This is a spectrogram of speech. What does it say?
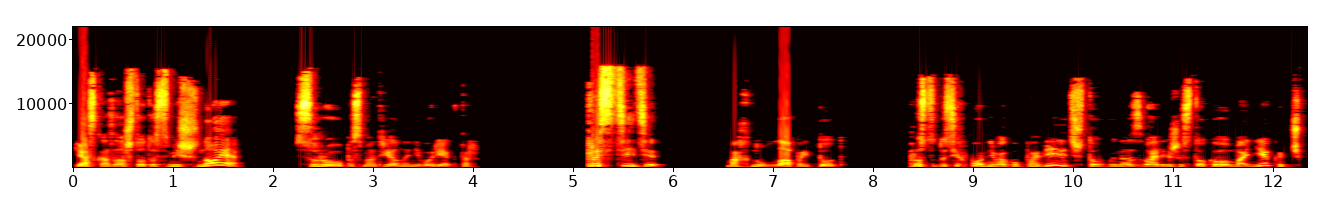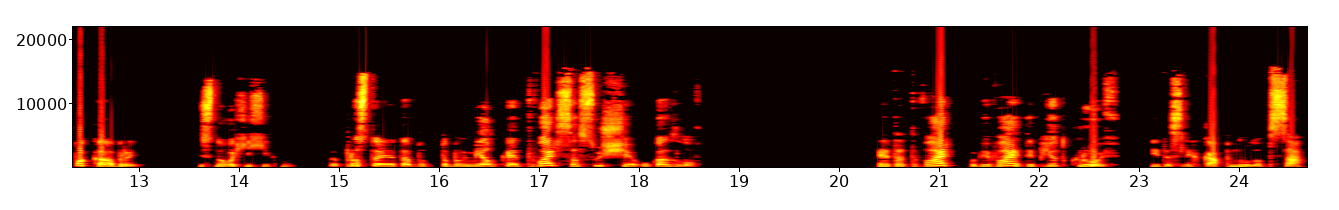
Я сказал что-то смешное? Сурово посмотрел на него ректор. Простите, махнул лапой тот. Просто до сих пор не могу поверить, что вы назвали жестокого маньяка чупакаброй. И снова хихикнул. Просто это будто бы мелкая тварь, сосущая у козлов. Эта тварь убивает и пьет кровь. Ида слегка пнула пса.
